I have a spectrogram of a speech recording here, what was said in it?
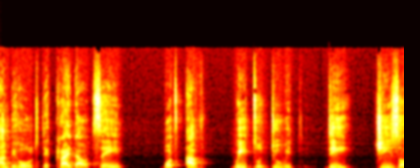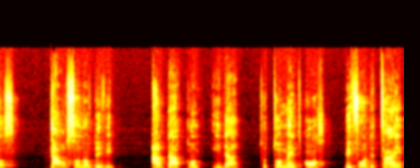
And behold, they cried out, saying, What have we to do with thee, Jesus, thou son of David? Have thou come either to torment us before the time?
